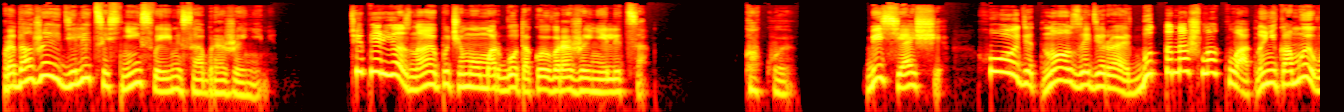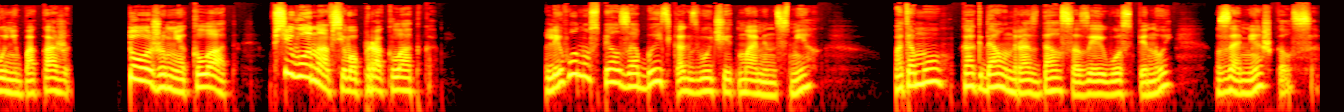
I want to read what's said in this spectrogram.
продолжая делиться с ней своими соображениями. «Теперь я знаю, почему у Марго такое выражение лица». «Какое?» «Бесящее. Ходит, нос задирает, будто нашла клад, но никому его не покажет. Тоже мне клад. Всего-навсего прокладка». Ливон успел забыть, как звучит мамин смех, потому, когда он раздался за его спиной, замешкался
